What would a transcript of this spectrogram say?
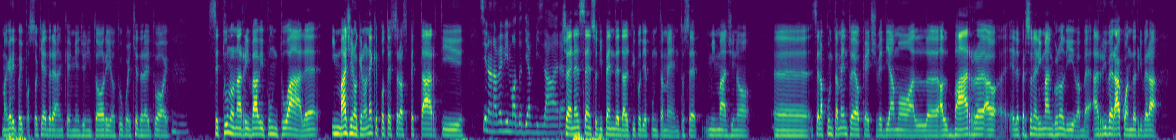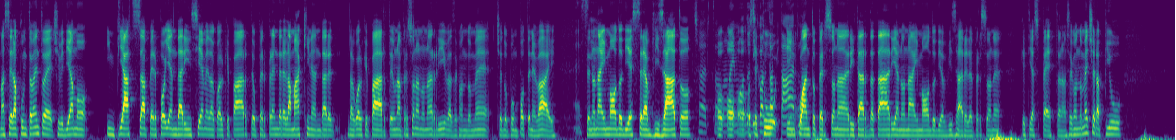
magari poi posso chiedere anche ai miei genitori o tu puoi chiedere ai tuoi, mhm. se tu non arrivavi puntuale, immagino che non è che potessero aspettarti sì, non avevi modo di avvisare. cioè, nel senso, dipende dal tipo di appuntamento. Se mi immagino. Eh, se l'appuntamento è ok, ci vediamo al, al bar eh, e le persone rimangono lì, vabbè, arriverà quando arriverà. Ma se l'appuntamento è ci vediamo in piazza per poi andare insieme da qualche parte o per prendere la macchina e andare da qualche parte una persona non arriva, secondo me, cioè dopo un po' te ne vai. Eh, Se sì, non hai modo di essere avvisato Certo, o, o- o se tu, in quanto persona ritardataria, non hai modo di avvisare le persone che ti aspettano. Secondo me c'era più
